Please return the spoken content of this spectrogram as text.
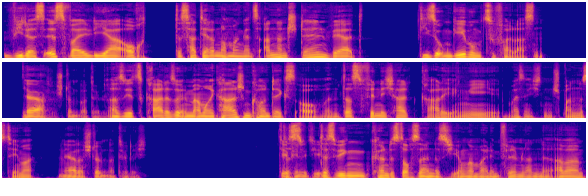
wie das ist, weil die ja auch, das hat ja dann nochmal einen ganz anderen Stellenwert, diese Umgebung zu verlassen. Ja, das stimmt natürlich. Also jetzt gerade so im amerikanischen Kontext auch. Und das finde ich halt gerade irgendwie, weiß nicht, ein spannendes Thema. ja, das stimmt natürlich. Das, Definitiv. deswegen könnte es doch sein, dass ich irgendwann mal im Film lande. Aber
